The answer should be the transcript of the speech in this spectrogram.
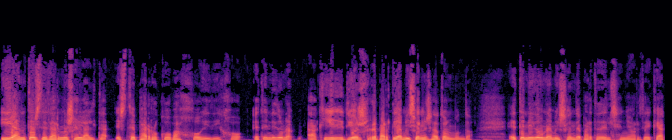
Y antes de darnos el alta, este párroco bajó y dijo, he tenido una... Aquí Dios repartía misiones a todo el mundo. He tenido una misión de parte del Señor, de que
